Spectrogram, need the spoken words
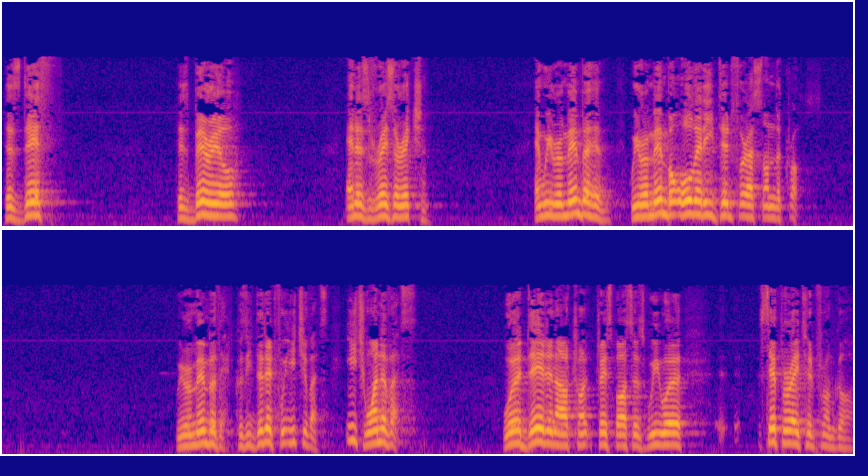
his death, his burial, and his resurrection. And we remember him. We remember all that he did for us on the cross. We remember that because he did it for each of us, each one of us. We're dead in our trespasses. We were separated from God.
